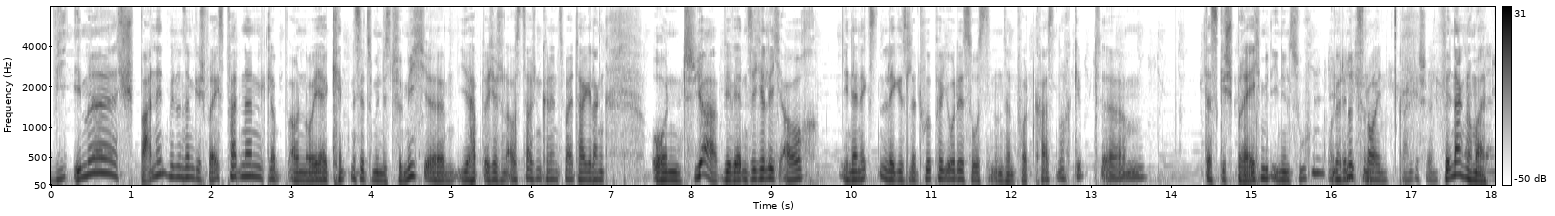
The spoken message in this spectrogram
wie immer spannend mit unseren Gesprächspartnern. Ich glaube, auch neue Erkenntnisse, zumindest für mich. Ähm, ihr habt euch ja schon austauschen können zwei Tage lang. Und ja, wir werden sicherlich auch in der nächsten Legislaturperiode, so es in unserem Podcast noch gibt, ähm, das Gespräch mit Ihnen suchen und Würde nutzen. mich freuen. Dankeschön. Vielen Dank nochmal.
